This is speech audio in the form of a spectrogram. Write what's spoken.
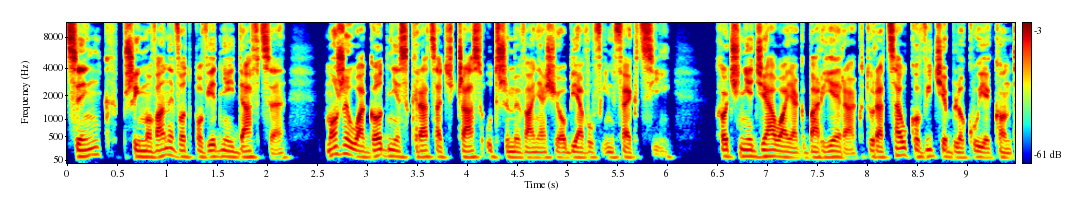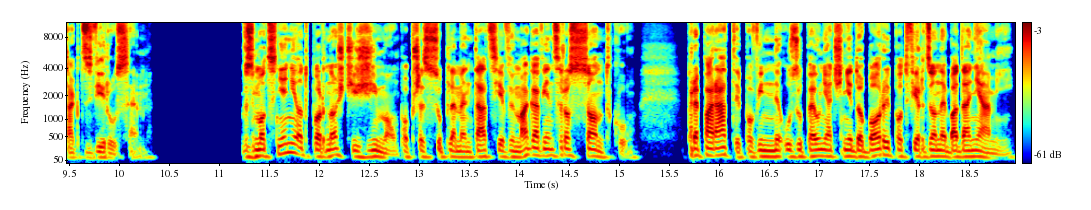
Cynk, przyjmowany w odpowiedniej dawce, może łagodnie skracać czas utrzymywania się objawów infekcji, choć nie działa jak bariera, która całkowicie blokuje kontakt z wirusem. Wzmocnienie odporności zimą poprzez suplementację wymaga więc rozsądku. Preparaty powinny uzupełniać niedobory potwierdzone badaniami,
